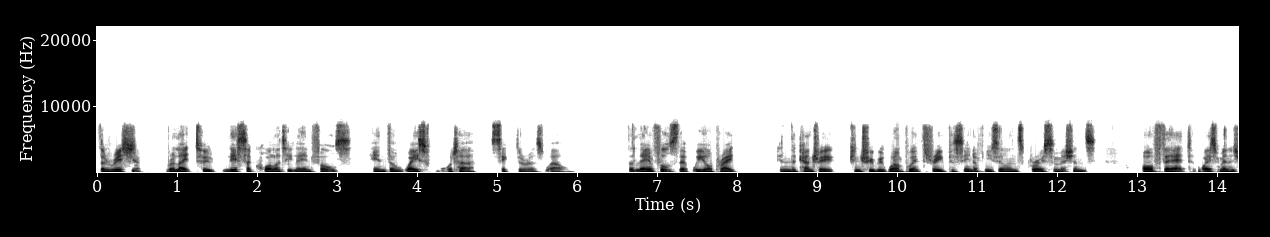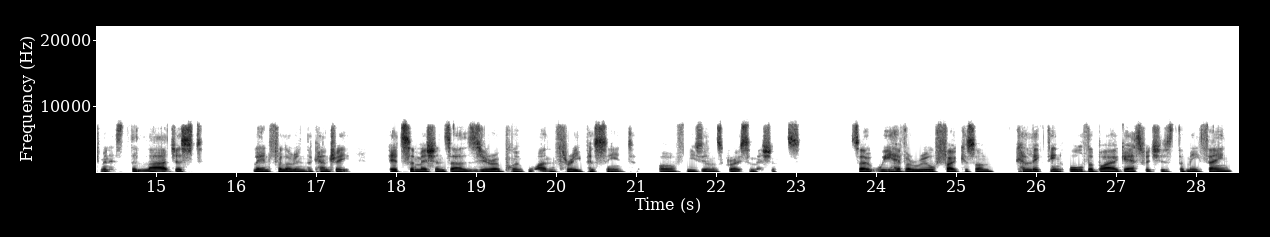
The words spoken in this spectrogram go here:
The rest yeah. relate to lesser quality landfills in the wastewater sector as well. The landfills that we operate in the country contribute 1.3% of New Zealand's gross emissions. Of that, Waste Management is the largest landfiller in the country. Its emissions are 0.13% of New Zealand's gross emissions. So we have a real focus on collecting all the biogas, which is the methane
